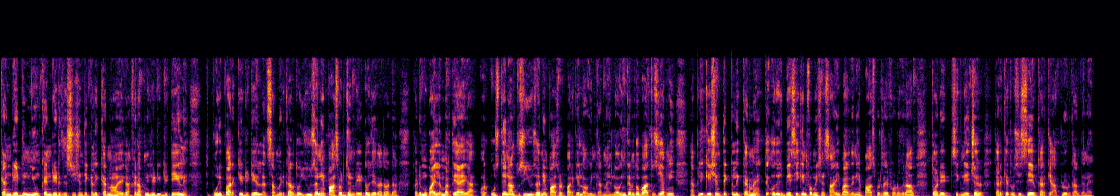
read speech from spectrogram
ਕੈਂਡੀਡੇਟ ਦੀ ਨਿਊ ਕੈਂਡੀਡੇਟ ਰਜਿਸਟ੍ਰੇਸ਼ਨ ਤੇ ਕਲਿੱਕ ਕਰਨਾ ਹੋਏਗਾ। ਫਿਰ ਆਪਣੀ ਜਿਹੜੀ ਡਿਟੇਲ ਹੈ, ਤੇ ਪੂਰੀ ਭਰ ਕੇ ਡਿਟੇਲ ਸਬਮਿਟ ਕਰ ਦਿਓ। ਯੂਜ਼ਰ ਨੇਮ ਪਾਸਵਰਡ ਜਨਰੇਟ ਹੋ ਜਾਏਗਾ ਤੁਹਾਡਾ, ਤੁਹਾਡੇ ਮੋਬਾਈਲ ਨੰਬਰ ਤੇ ਆਏਗਾ ਔਰ ਉਸ ਦੇ ਨਾਲ ਤੁਸੀਂ ਯੂਜ਼ਰ ਨੇਮ ਪਾਸਵਰਡ ਭਰ ਕੇ ਲੌਗਇਨ ਕਰਨਾ ਹੈ। ਲੌਗਇਨ ਕਰਨ ਤੋਂ ਬਾਅਦ ਤੁਸੀਂ ਆਪਣੀ ਐਪਲੀਕੇਸ਼ਨ ਤੇ ਕਲਿੱਕ ਕਰਨਾ ਹੈ ਤੇ ਉਹਦੇ ਵਿੱਚ ਬੇਸਿਕ ਇਨਫੋਰਮੇਸ਼ਨ ਸਾਰੀ ਭਰ ਦੇਣੀ ਹੈ ਪਾਸਪੋਰਟ ਸਾਈਜ਼ ਫੋਟੋਗ੍ਰਾਫ ਤੁਹਾਡੇ ਸਿਗਨੇਚਰ ਕਰਕੇ ਤੁਸੀਂ ਸੇਵ ਕਰਕੇ ਅਪਲੋਡ ਕਰ ਦੇਣਾ ਹੈ।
